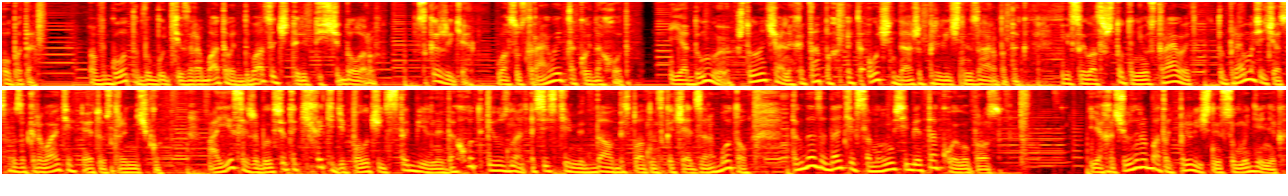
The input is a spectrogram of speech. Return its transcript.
опыта. В год вы будете зарабатывать 24 тысячи долларов. Скажите, вас устраивает такой доход? Я думаю, что на начальных этапах это очень даже приличный заработок. Если вас что-то не устраивает, то прямо сейчас закрывайте эту страничку. А если же вы все-таки хотите получить стабильный доход и узнать о системе «Дал бесплатно скачать заработал», тогда задайте самому себе такой вопрос. Я хочу зарабатывать приличные суммы денег.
